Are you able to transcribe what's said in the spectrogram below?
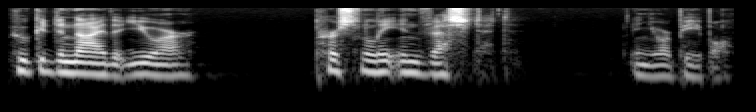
Who could deny that you are personally invested in your people?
